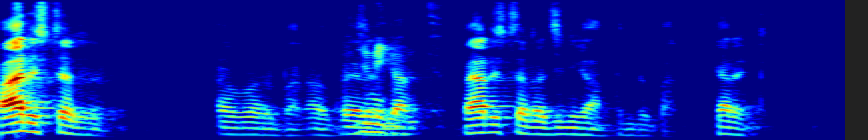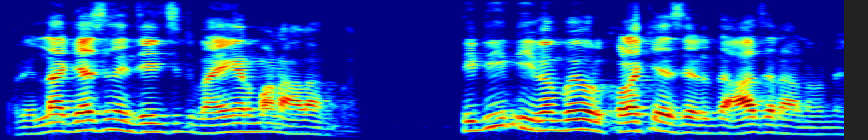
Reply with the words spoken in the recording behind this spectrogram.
பாரிஸ்டர் அவர் இருப்பார் அவர் பேர் ரஜினிகாந்த். பாரிஸ்டர் ரஜினிகாந்த்னு இருப்பார் கரெக்ட் அவர் எல்லா கேஸ்லையும் ஜெயிச்சுட்டு பயங்கரமான ஆளாக இருப்பார். திடீர்னு இவன் போய் ஒரு கொலை கேஸ் எடுத்து ஆஜரானவொடனே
